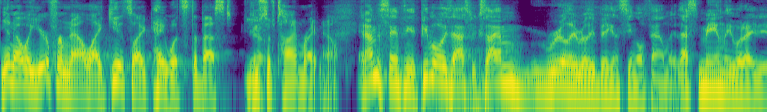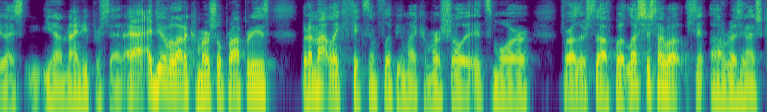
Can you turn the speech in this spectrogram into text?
you know, a year from now, like you, it's like, hey, what's the best use of time right now? And I'm the same thing. People always ask me because I'm really, really big in single family. That's mainly what I do. That's, you know, 90%. I, I do have a lot of commercial properties, but I'm not like fix and flipping my commercial. It's more for other stuff. But let's just talk about uh, residential.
